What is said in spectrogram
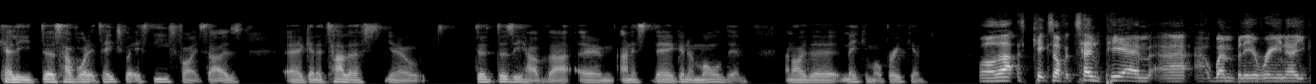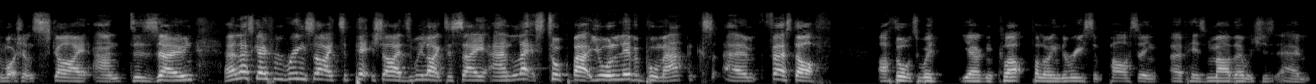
Kelly does have what it takes. But it's these fights that is uh, going to tell us, you know, d- does he have that? Um, and it's they're going to mold him. and either make him or break him. Well, that kicks off at 10 p.m. Uh, at Wembley Arena. You can watch it on Sky and DAZN. Uh, let's go from ringside to pitch side, as we like to say, and let's talk about your Liverpool, Max. Um, first off, our thoughts with Jurgen Klopp following the recent passing of his mother, which is um,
